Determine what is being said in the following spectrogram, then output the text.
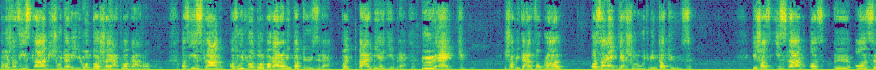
Na most az iszlám is ugyanígy gondol saját magára. Az iszlám az úgy gondol magára, mint a tűzre, vagy bármi egyébre. Ő egy. És amit elfoglal, azzal egyesül úgy, mint a tűz. És az iszlám az, az, az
